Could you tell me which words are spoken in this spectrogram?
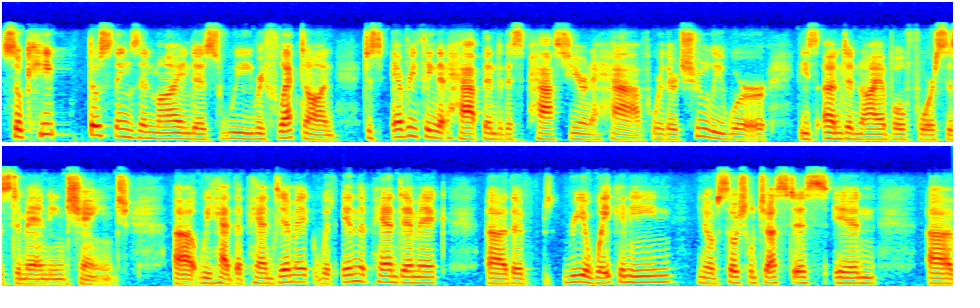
So keep those things in mind as we reflect on just everything that happened this past year and a half, where there truly were these undeniable forces demanding change. Uh, we had the pandemic, within the pandemic, uh, the reawakening, you know, of social justice in uh,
